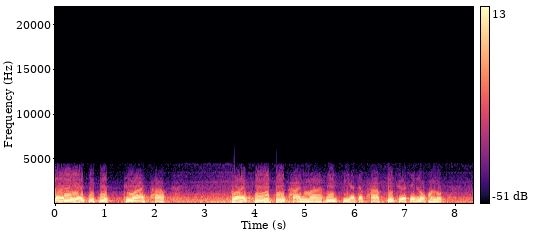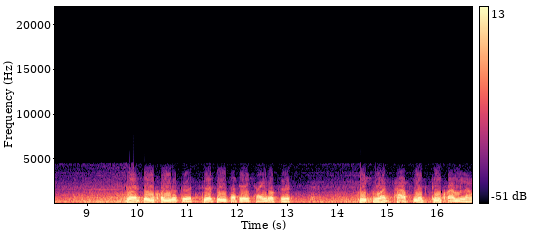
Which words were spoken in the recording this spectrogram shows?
ตอนนี้อจิตนึกวาดภาพ ว่าชีวิตที่ผ่านมามีกี่อัตภาพที่เกิดในโลกมนุษย์ กิดเป็นคนก็เกิด เกิดเป็นสัตว์เดรัจฉานก็เกิดจิตวาดภาพนึกถึงความหลัง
